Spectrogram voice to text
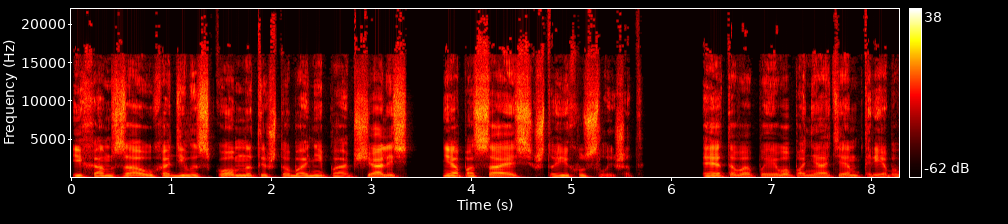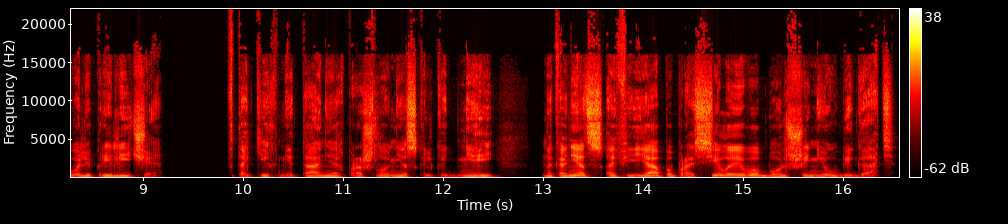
и Хамза уходил из комнаты, чтобы они пообщались, не опасаясь, что их услышат. Этого, по его понятиям, требовали приличия. В таких метаниях прошло несколько дней — Наконец Афия попросила его больше не убегать.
